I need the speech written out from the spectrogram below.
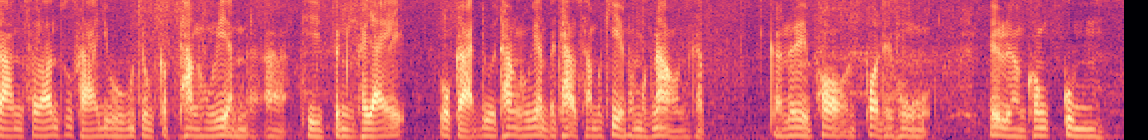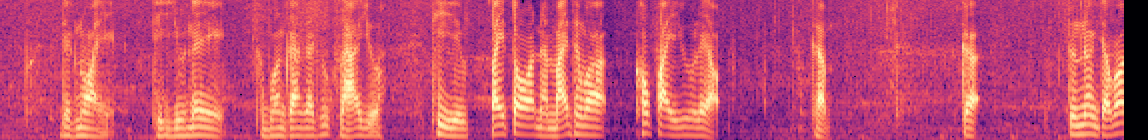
การสถานศึกษาอยู่จนกับทางโรงเรียนอ่าที่เป็นขยายโอกาสอยู่ทางโรงเรียนประชาสามัคคีหนองบักนาวนะครับก็เลยพ่อพ่อได้หูในเรื่องของกลุ่มเด็กน้อยที่อยู่ในกระบวนการการศึกษาอยู่ ที่ไปต่อน่ะหมายถึงว่าเขาไฟอยู่แล้วครับก็เนื่องจากว่า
